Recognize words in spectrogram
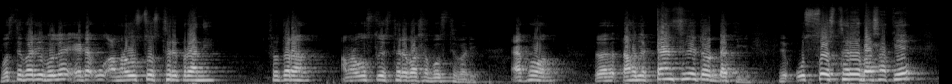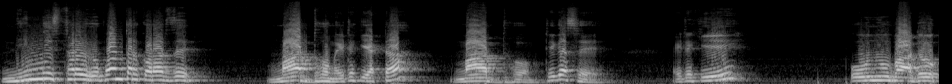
বুঝতে পারি বলে এটা আমরা উচ্চ স্তরের প্রাণী, সুতরাং আমরা উচ্চ স্তরের ভাষা বুঝতে পারি। এখন তাহলে ট্রান্সলেটরটা কি? যে উচ্চ স্তরের ভাষাকে নিম্ন স্তরে রূপান্তর করার যে মাধ্যম, এটা কি একটা মাধ্যম, ঠিক আছে? এটা কি? অনুবাদক।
